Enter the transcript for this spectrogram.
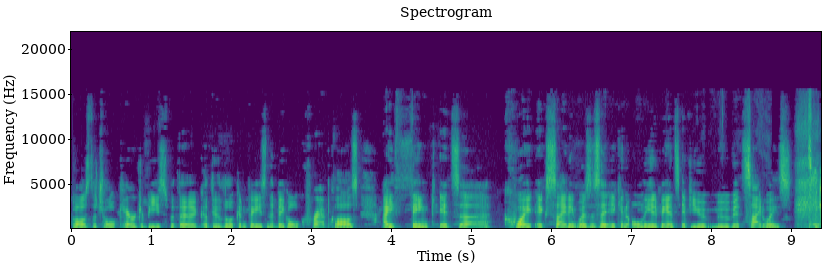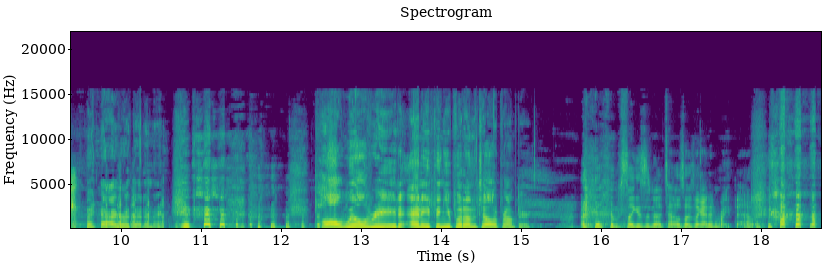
well, as the troll character beast with the Cthulhu looking face and the big old crab claws, I think it's uh quite exciting. What does it say? It can only advance if you move it sideways. yeah, I wrote that in there. Paul will read anything you put on the teleprompter. I was like, is it a tells? I was like, I didn't write that.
